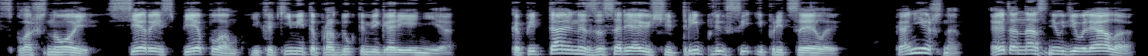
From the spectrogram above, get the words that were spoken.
сплошной, серый с пеплом и какими-то продуктами горения. Капитально засоряющие триплексы и прицелы. Конечно, это нас не удивляло.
